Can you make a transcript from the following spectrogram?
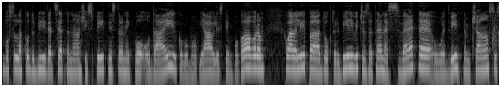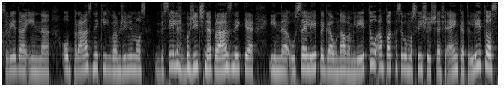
boste lahko dobili recept na naši spletni strani po oddaji, ko bomo objavili s tem pogovorom. Hvala lepa, dr. Belivič, za tene svete v adventnem času, seveda, in eh, ob praznikih vam želimo vesele božične praznike in eh, vse lepega v novem letu, ampak se bomo slišali še, še enkrat letos.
